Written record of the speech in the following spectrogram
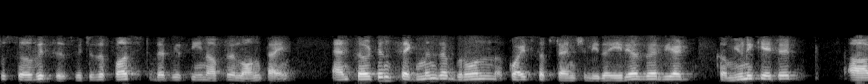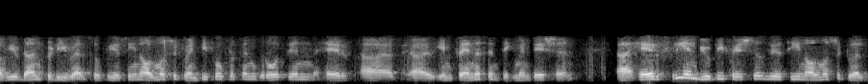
to services, which is the first that we've seen after a long time. And certain segments have grown quite substantially. The areas where we had communicated, uh, we've done pretty well. So we have seen almost a 24% growth in hair, uh, uh, in fairness and pigmentation. Uh, hair-free and beauty facials, we have seen almost a 12%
